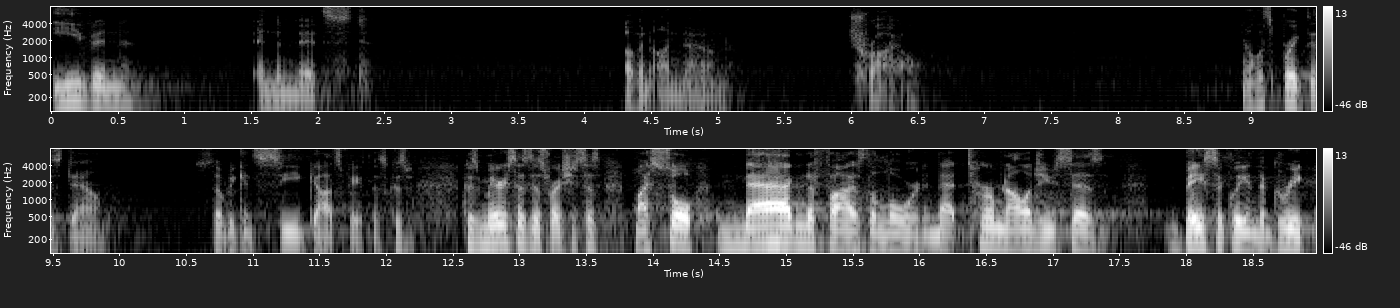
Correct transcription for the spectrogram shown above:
even in the midst of an unknown trial. Now, let's break this down so that we can see God's faithfulness. Because Mary says this, right? She says, My soul magnifies the Lord. And that terminology says, basically in the Greek,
